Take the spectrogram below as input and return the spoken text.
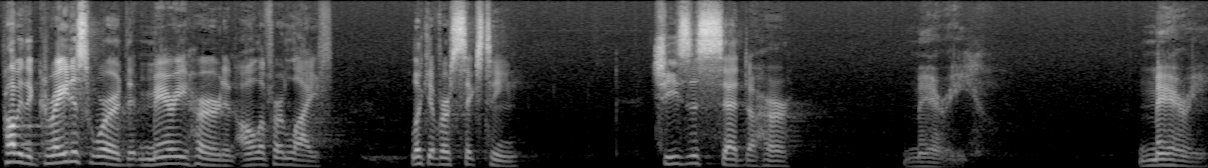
Probably the greatest word that Mary heard in all of her life. Look at verse 16. Jesus said to her, Mary. Mary.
